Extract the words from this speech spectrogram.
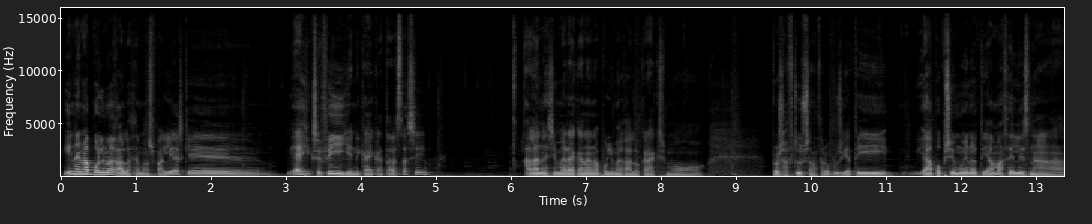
Είναι ένα πολύ μεγάλο θέμα ασφαλείας και έχει ξεφύγει γενικά η κατάσταση. Αλλά ναι, σήμερα έκανα ένα πολύ μεγάλο κράξιμο προς αυτούς τους ανθρώπους γιατί η άποψή μου είναι ότι άμα θέλεις να,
